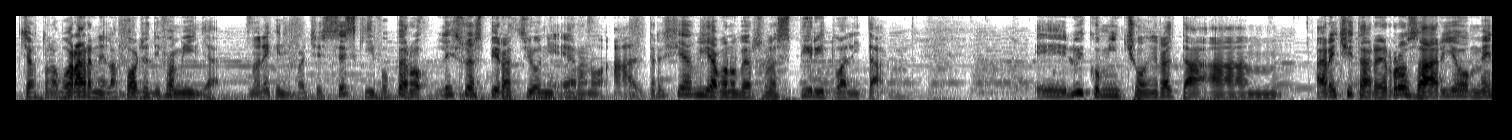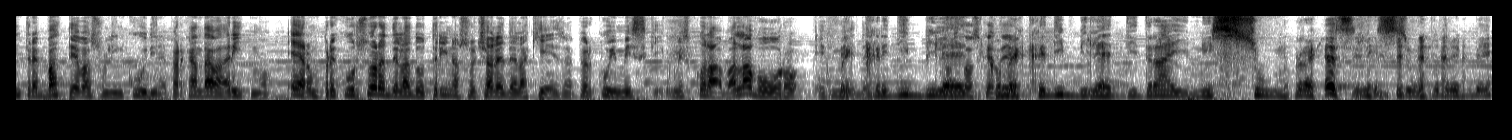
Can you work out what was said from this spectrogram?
Certo, lavorare nella foggia di famiglia non è che gli facesse schifo, però le sue aspirazioni erano altre, si avviavano verso la spiritualità e lui cominciò in realtà a, a recitare il rosario mentre batteva sull'incudine perché andava a ritmo. Era un precursore della dottrina sociale della Chiesa, per cui meschi- mescolava lavoro e Com'è fede. credibile, com'è credibile di Dry? Nessuno, ragazzi, nessuno potrebbe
